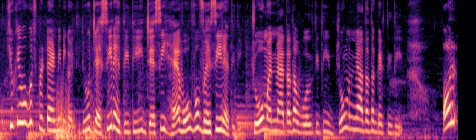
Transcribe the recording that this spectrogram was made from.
क्योंकि वो कुछ प्रटेंड ही नहीं करती थी। वो जैसी रहती थी, जैसी है वो वो वैसी ही रहती थी। जो मन में आता था बोलती थी, जो मन में आता था, करती थी। और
